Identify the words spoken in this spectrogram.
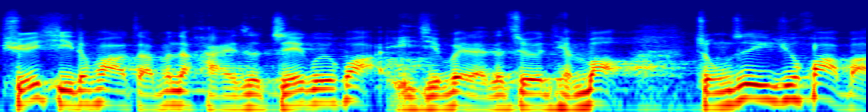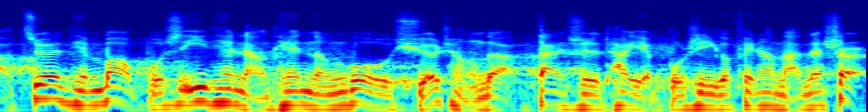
学习的话，咱们的孩子职业规划以及未来的志愿填报。总之一句话吧，志愿填报不是一天两天能够。学成的，但是它也不是一个非常难的事儿，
